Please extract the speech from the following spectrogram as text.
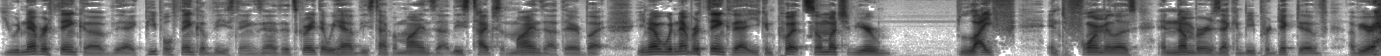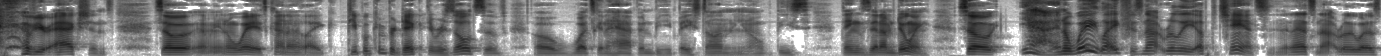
you would never think of like people think of these things it's great that we have these type of minds out these types of minds out there but you know would never think that you can put so much of your life into formulas and numbers that can be predictive of your of your actions. So, I mean, in a way, it's kind of like people can predict the results of what's going to happen be based on you know these things that I'm doing. So, yeah, in a way, life is not really up to chance, and that's not really what I was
